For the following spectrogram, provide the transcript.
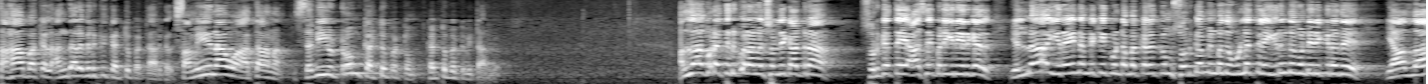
சகாபாக்கள் அந்த அளவிற்கு கட்டுப்பட்டார்கள். சமீனா அத்தானா செவியுற்றோம் கட்டுப்பட்டோம் கட்டுப்பட்டு விட்டார்கள். அல்லாஹ் கூட திருக்குறான் சொல்லி காட்டுறான். சொர்க்கத்தை ஆசைப்படுகிறீர்கள். எல்லா இறை நம்பிக்கை கொண்ட மக்களுக்கும் சொர்க்கம் என்பது உள்ளத்தில் இருந்து கொண்டிருக்கிறது. யாழ்லா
